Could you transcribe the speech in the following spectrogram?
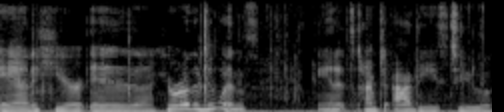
And here is here are the new ones. And it's time to add these to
